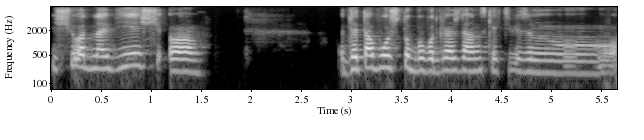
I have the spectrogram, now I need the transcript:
еще одна вещь, для того, чтобы вот гражданский активизм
